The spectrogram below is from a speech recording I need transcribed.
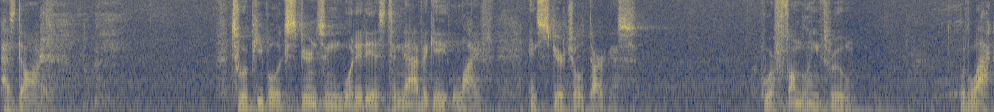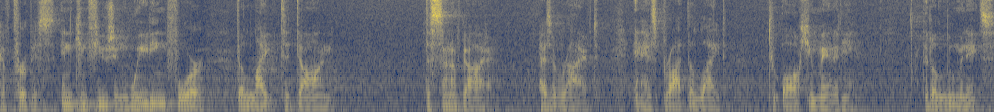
has dawned. To a people experiencing what it is to navigate life in spiritual darkness, who are fumbling through with lack of purpose and confusion, waiting for the light to dawn. The Son of God has arrived and has brought the light to all humanity that illuminates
